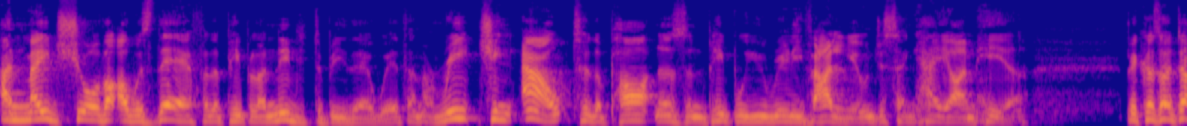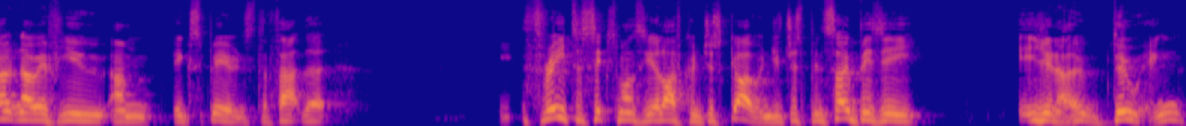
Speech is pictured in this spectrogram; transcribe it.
and made sure that I was there for the people I needed to be there with and reaching out to the partners and people you really value and just saying, hey, I'm here. because I don't know if you um, experienced the fact that three to six months of your life can just go and you've just been so busy, you know, doing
